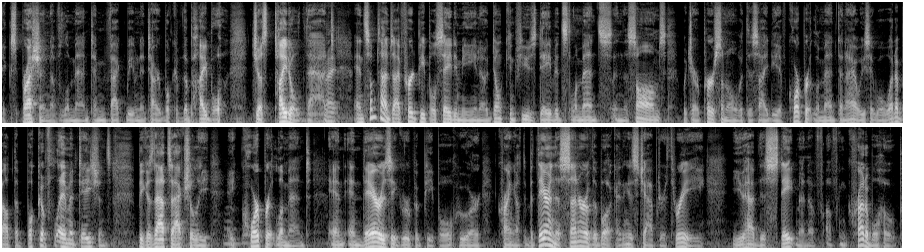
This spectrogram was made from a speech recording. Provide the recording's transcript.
expression of lament. And in fact, we have an entire book of the Bible just titled that. Right. And sometimes I've heard people say to me, you know, don't confuse David's laments in the Psalms, which are personal, with this idea of corporate lament. And I always say, well, what about the book of Lamentations? Because that's actually a corporate lament. And, and there is a group of people who are crying out. But they're in the center of the book. I think it's chapter three. You have this statement of, of incredible hope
